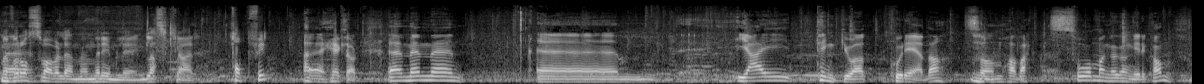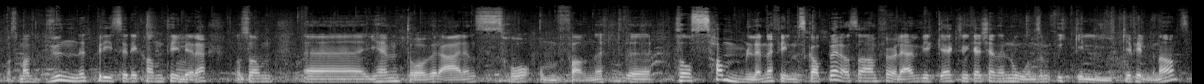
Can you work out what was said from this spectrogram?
Men for oss var vel den en rimelig glassklar toppfilm. Helt klart. Eh, Men eh, eh, jeg tenker jo at Koreda, som har vært så mange ganger i Cannes, og som har vunnet priser i Cannes tidligere, og som eh, jevnt over er en så omfavnet, eh, så samlende filmskaper altså Han føler jeg virker Jeg tror ikke jeg kjenner noen som ikke liker filmene hans.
